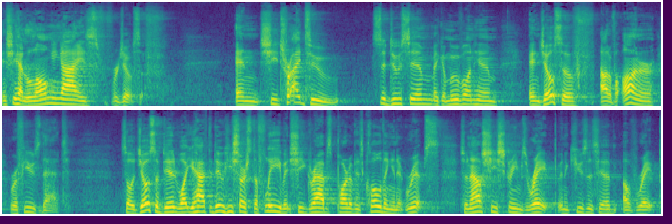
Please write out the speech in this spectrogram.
and she had longing eyes for Joseph. And she tried to seduce him, make a move on him, and Joseph, out of honor, refused that. So Joseph did what you have to do. He starts to flee, but she grabs part of his clothing and it rips. So now she screams rape and accuses him of rape.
